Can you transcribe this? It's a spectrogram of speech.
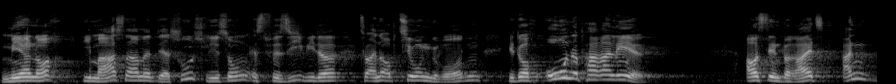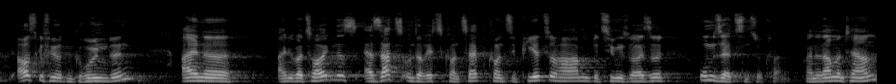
Mehr noch, die Maßnahme der Schulschließung ist für Sie wieder zu einer Option geworden, jedoch ohne parallel aus den bereits ausgeführten Gründen ein überzeugendes Ersatzunterrichtskonzept konzipiert zu haben bzw. umsetzen zu können. Meine Damen und Herren,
